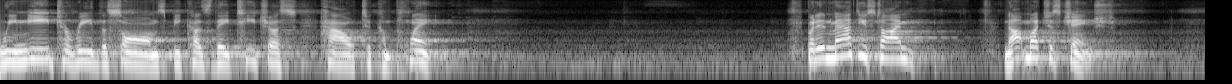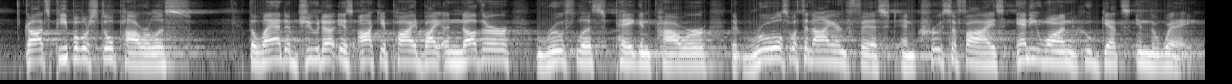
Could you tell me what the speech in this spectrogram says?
We need to read the Psalms because they teach us how to complain. But in Matthew's time, not much has changed. God's people are still powerless. The land of Judah is occupied by another ruthless pagan power that rules with an iron fist and crucifies anyone who gets in the way,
